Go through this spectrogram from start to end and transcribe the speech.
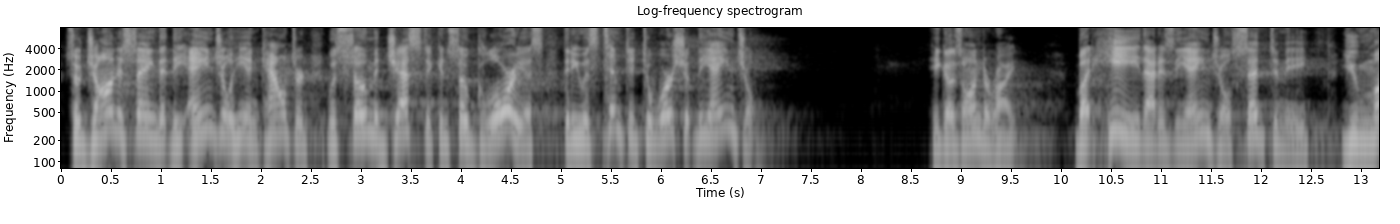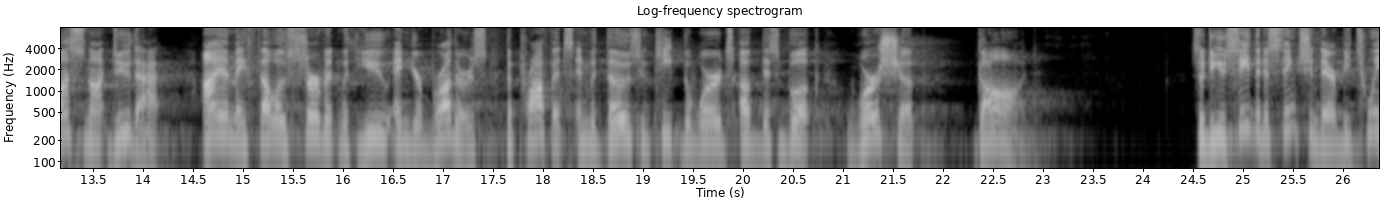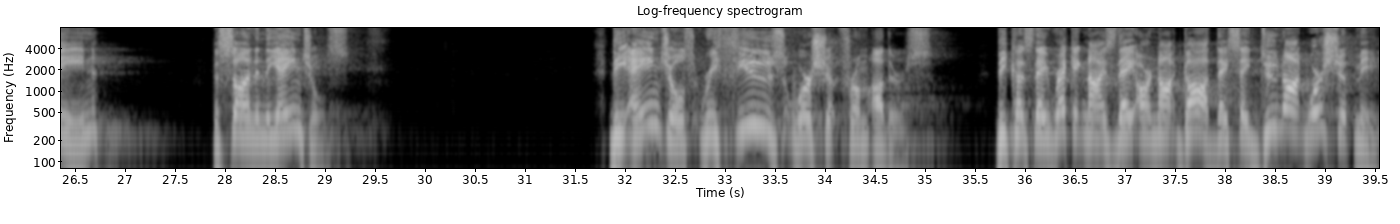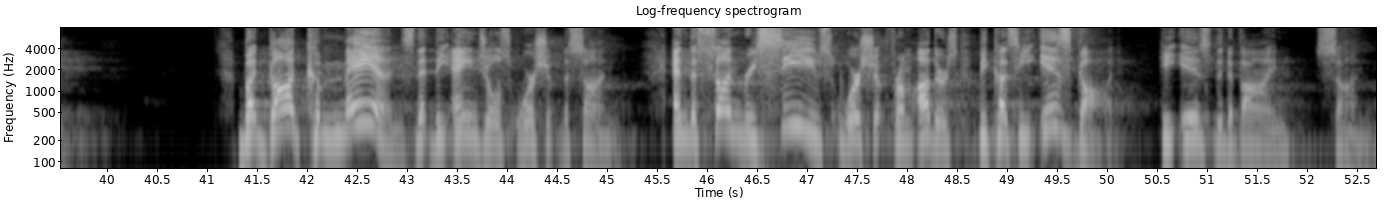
So, John is saying that the angel he encountered was so majestic and so glorious that he was tempted to worship the angel. He goes on to write, but he, that is the angel, said to me, You must not do that. I am a fellow servant with you and your brothers, the prophets, and with those who keep the words of this book. Worship God. So, do you see the distinction there between the Son and the angels? The angels refuse worship from others because they recognize they are not God. They say, Do not worship me. But God commands that the angels worship the Son. And the Son receives worship from others because He is God, He is the divine Son.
